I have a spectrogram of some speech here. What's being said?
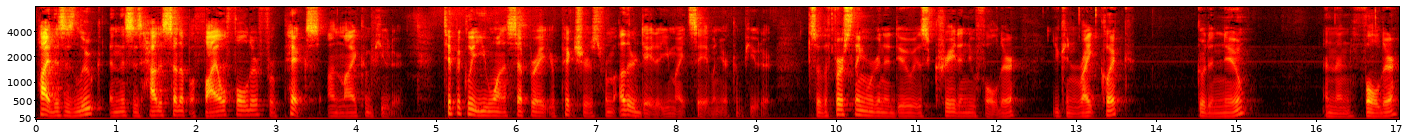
Hi, this is Luke, and this is how to set up a file folder for pics on my computer. Typically, you want to separate your pictures from other data you might save on your computer. So the first thing we're going to do is create a new folder. You can right-click, go to New, and then Folder.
